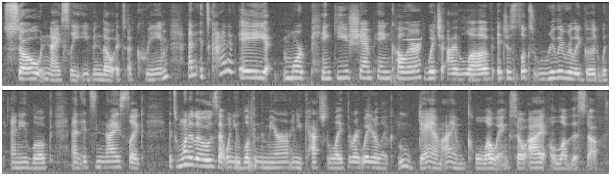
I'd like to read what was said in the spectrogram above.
so nicely even though it's a cream and it's kind of a more pinky champagne color which I love. It just looks really really good with any look and it's nice like it's one of those that when you look in the mirror and you catch the light the right way, you're like, ooh, damn, I am glowing. So I love this stuff.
